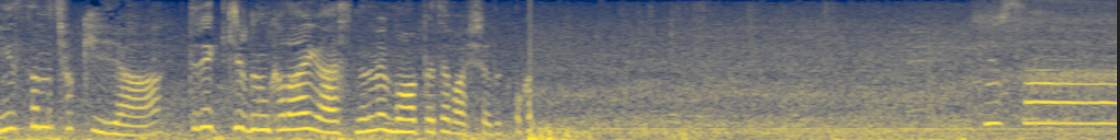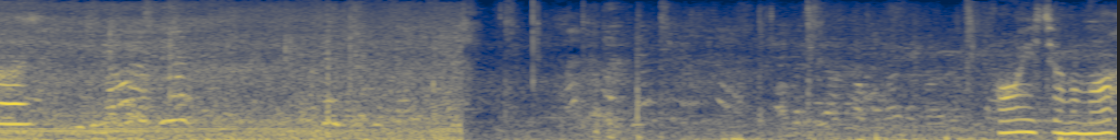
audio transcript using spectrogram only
İnsanı çok iyi ya. Direkt girdim kolay gelsin dedi ve muhabbete başladık. O. Güzel. Vay canına.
